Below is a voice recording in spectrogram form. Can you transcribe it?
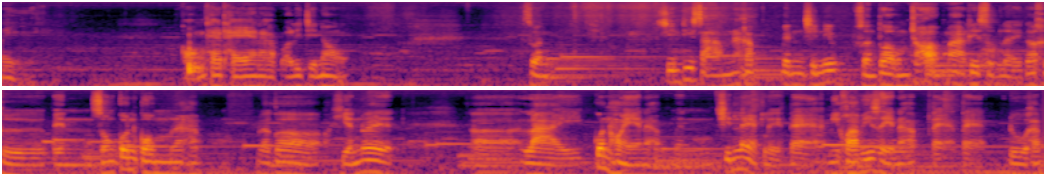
นี่ของแท้ๆนะครับออริจินอลส่วน ชิ้นที่ 3 นะครับ เป็นชิ้นที่ส่วนตัวผมชอบมากที่สุดเลยก็คือเป็นทรงก้นกลมนะครับ แล้วก็เขียนด้วยลายก้นหอยนะครับ เหมือนชิ้นแรกเลย แต่มีความพิเศษนะครับ แต่แต่ดูครับ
